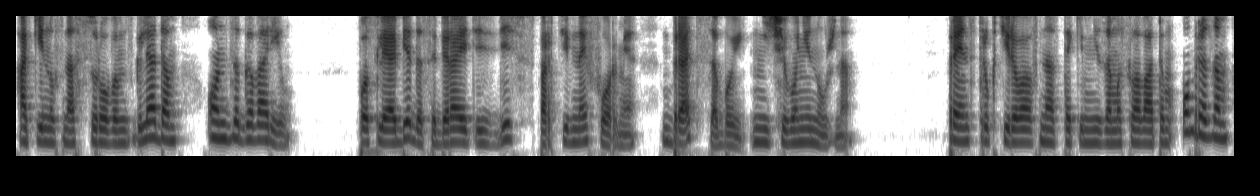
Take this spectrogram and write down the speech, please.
Окинув нас суровым взглядом, он заговорил. После обеда собираетесь здесь в спортивной форме. Брать с собой ничего не нужно. Проинструктировав нас таким незамысловатым образом,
